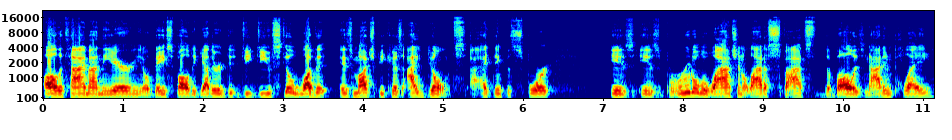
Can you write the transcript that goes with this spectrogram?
all the time on the air, you know, baseball together. Do, do, do you still love it as much? Because I don't. I think the sport is is brutal to watch in a lot of spots. The ball is not in play.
